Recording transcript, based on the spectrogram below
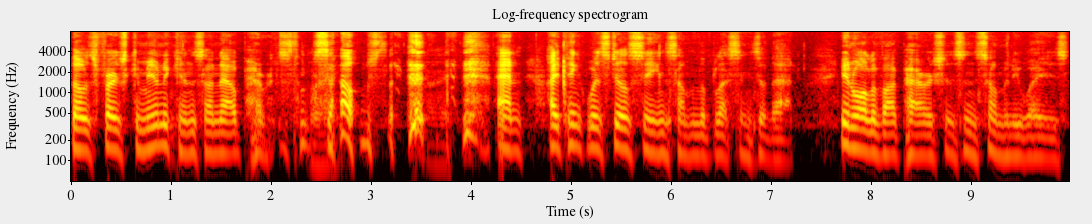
those first communicants are now parents themselves. Right. Right. and I think we're still seeing some of the blessings of that in all of our parishes in so many ways.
